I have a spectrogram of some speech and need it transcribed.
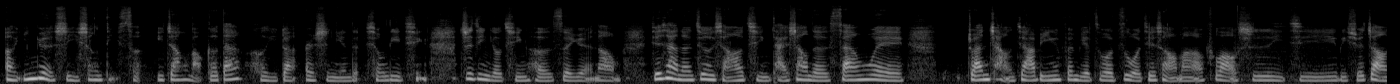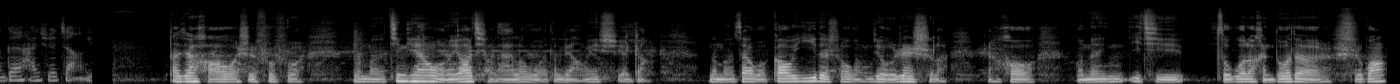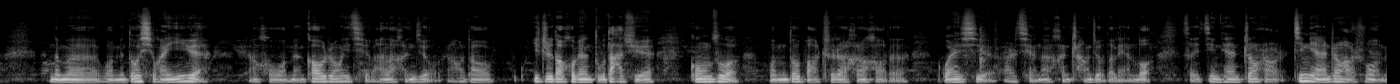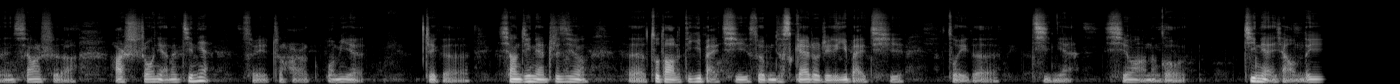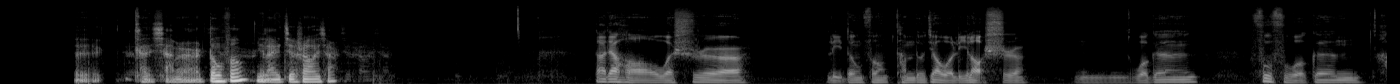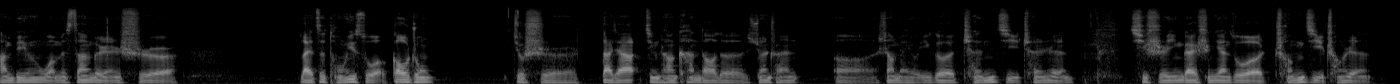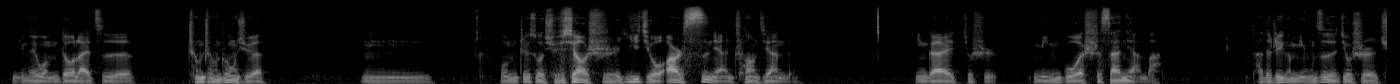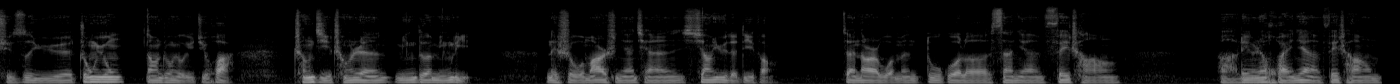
呃，音乐是一生底色，一张老歌单和一段二十年的兄弟情，致敬友情和岁月。那我们接下来呢，就想要请台上的三位专场嘉宾分别做自我介绍吗？傅老师以及李学长跟韩学长。大家好，我是傅傅。那么今天我们邀请来了我的两位学长。那么，在我高一的时候，我们就认识了，然后我们一起走过了很多的时光。那么，我们都喜欢音乐，然后我们高中一起玩了很久，然后到一直到后边读大学、工作，我们都保持着很好的关系，而且呢，很长久的联络。所以今天正好，今年正好是我们相识的二十周年的纪念，所以正好我们也这个向今年致敬。呃，做到了第一百期，所以我们就 schedule 这个一百期做一个纪念，希望能够纪念一下我们的。呃，看下面登峰，你来介绍一下。大家好，我是李登峰，他们都叫我李老师。嗯，我跟付付跟韩冰，我们三个人是来自同一所高中，就是大家经常看到的宣传。呃，上面有一个陈己成人，其实应该是念作成己成人，因为我们都来自成城中学。嗯，我们这所学校是 一九二四年创建的，应该就是民国十三年吧。它的这个名字就是取自于《中庸》当中有一句话：“成己成人，明德明理。”那是我们二十年前相遇的地方。在那儿，我们度过了三年非常啊令人怀念、非常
